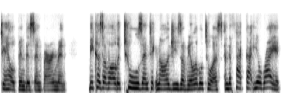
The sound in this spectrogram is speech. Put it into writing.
to help in this environment because of all the tools and technologies available to us. And the fact that you're right,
